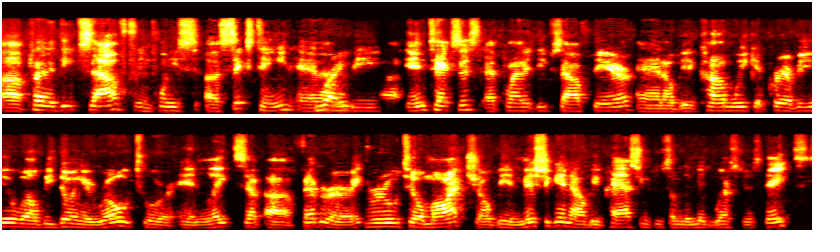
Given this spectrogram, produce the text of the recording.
uh, Planet Deep South in 2016, and right. I'll be uh, in Texas at Planet Deep South there, and I'll be at Com Week at Prairie View. I'll be doing a road tour in late uh, February through till March. I'll be in Michigan. I'll be passing through some of the Midwestern states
